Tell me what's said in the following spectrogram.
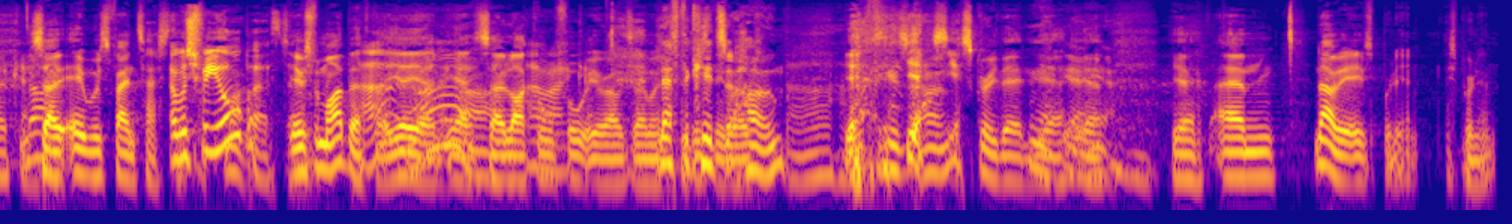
birthday. okay. So it was fantastic. It was for your birthday? It was for my birthday, yeah, yeah, yeah. Ah. So like Ah, all right, 40 year olds, I went Left to the kids Disney at World. home. Yeah, Left the kids at yes, home. yes, screw them. Yeah, Yeah, yeah, yeah, yeah. Um, no, it's brilliant. It's brilliant.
